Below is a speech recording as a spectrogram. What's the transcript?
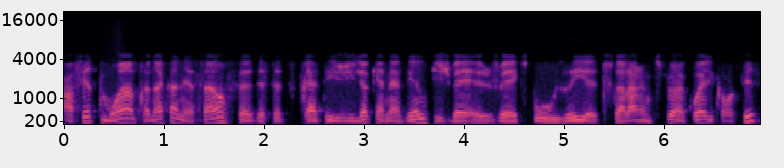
en fait, moi, en prenant connaissance de cette stratégie-là canadienne, puis je vais, je vais exposer euh, tout à l'heure un petit peu à quoi elle consiste,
